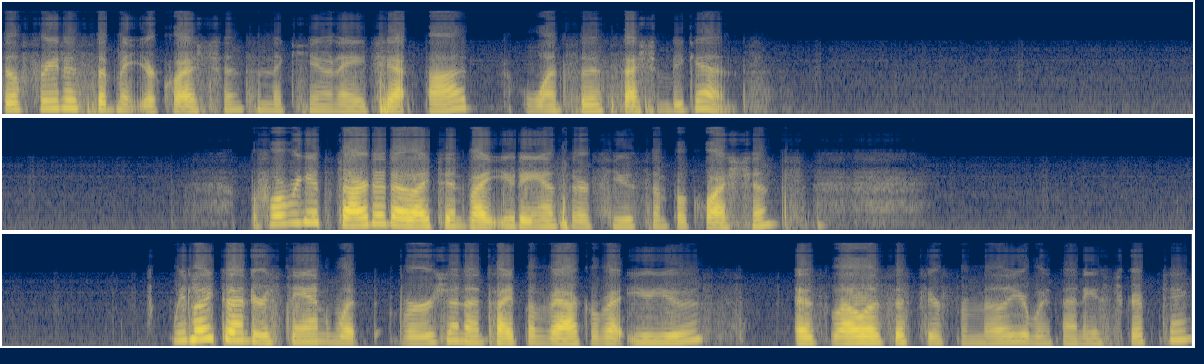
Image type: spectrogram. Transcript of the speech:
Feel free to submit your questions in the Q&A chat pod once the session begins. Before we get started, I'd like to invite you to answer a few simple questions. We'd like to understand what version and type of Acrobat you use, as well as if you're familiar with any scripting,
